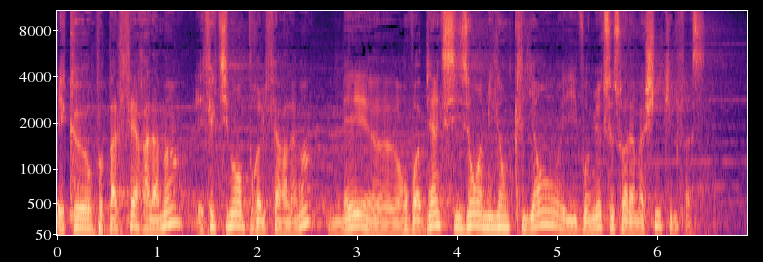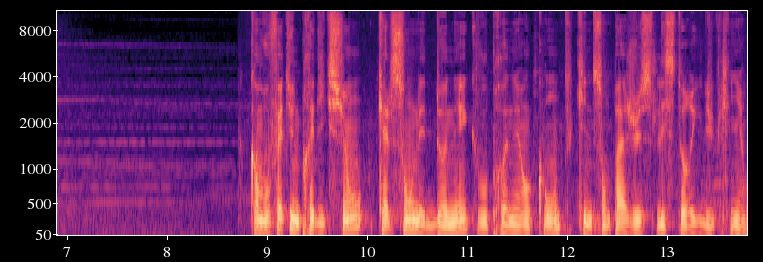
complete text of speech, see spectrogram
et qu'on ne peut pas le faire à la main. Effectivement, on pourrait le faire à la main, mais euh, on voit bien que s'ils ont un million de clients, il vaut mieux que ce soit la machine qui le fasse. Quand vous faites une prédiction, quelles sont les données que vous prenez en compte qui ne sont pas juste l'historique du client?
